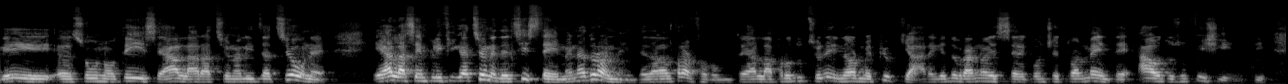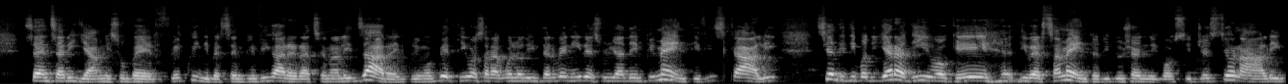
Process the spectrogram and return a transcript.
Che eh, sono tese alla razionalizzazione e alla semplificazione del sistema e naturalmente dall'altra fronte alla produzione di norme più chiare che dovranno essere concettualmente autosufficienti senza richiami superflui. Quindi per semplificare e razionalizzare il primo obiettivo sarà quello di intervenire sugli adempimenti fiscali sia di tipo dichiarativo che di versamento, riducendo i costi gestionali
